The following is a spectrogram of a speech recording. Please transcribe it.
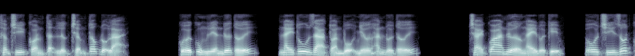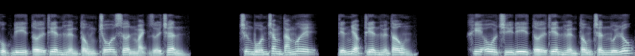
thậm chí còn tận lực chậm tốc độ lại. Cuối cùng liền đưa tới, này tu giả toàn bộ nhớ hắn đổi tới. Trải qua nửa ngày đuổi kịp, ô trí rốt cục đi tới thiên huyền tông chỗ sơn mạch dưới chân. Chương 480, tiến nhập thiên huyền tông. Khi ô trí đi tới thiên huyền tông chân núi lúc,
